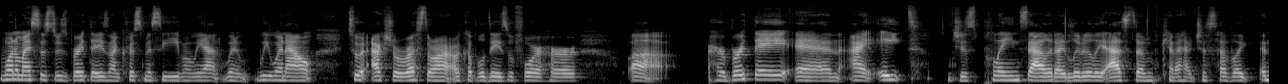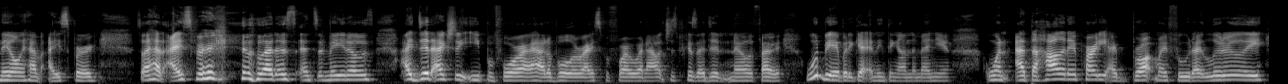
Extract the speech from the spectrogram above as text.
one of my sister's birthdays on Christmas Eve, and we had when we went out to an actual restaurant a couple days before her uh, her birthday, and I ate just plain salad. I literally asked them, can I have, just have like, and they only have iceberg. So I had iceberg, lettuce, and tomatoes. I did actually eat before. I had a bowl of rice before I went out just because I didn't know if I would be able to get anything on the menu. When at the holiday party, I brought my food. I literally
